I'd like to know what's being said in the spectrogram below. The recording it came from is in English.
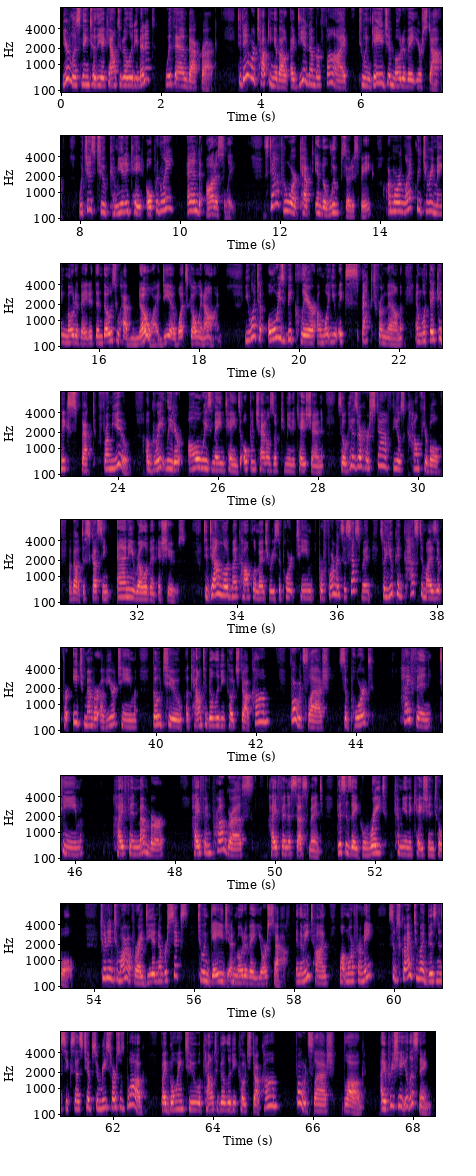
You're listening to the Accountability Minute with Anne Bachrach. Today we're talking about idea number five to engage and motivate your staff, which is to communicate openly and honestly. Staff who are kept in the loop, so to speak, are more likely to remain motivated than those who have no idea what's going on. You want to always be clear on what you expect from them and what they can expect from you. A great leader always maintains open channels of communication so his or her staff feels comfortable about discussing any relevant issues. To download my complimentary support team performance assessment so you can customize it for each member of your team, go to accountabilitycoach.com forward slash support hyphen team hyphen member hyphen progress hyphen assessment. This is a great communication tool. Tune in tomorrow for idea number six to engage and motivate your staff. In the meantime, want more from me? Subscribe to my business success tips and resources blog by going to accountabilitycoach.com forward slash blog. I appreciate you listening.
